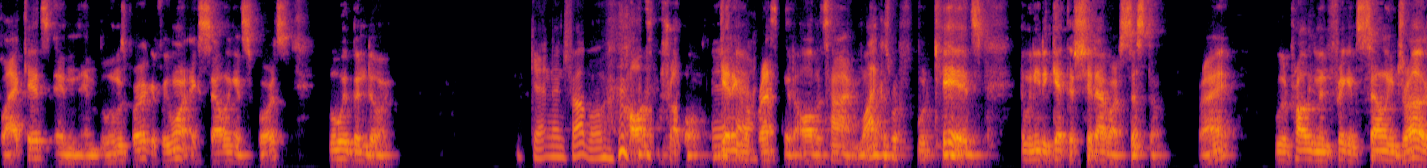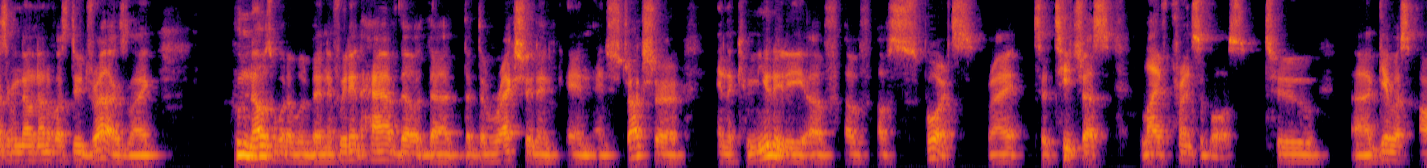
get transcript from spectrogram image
black kids in, in Bloomsburg, if we weren't excelling at sports, what we've been doing? Getting in trouble. Causing trouble. yeah. Getting arrested all the time. Why? Because we're, we're kids and we need to get this shit out of our system, right? We would probably been freaking selling drugs, and we know none of us do drugs. Like, who knows what it would have been if we didn't have the the, the direction and, and, and structure in the community of, of, of sports, right? To teach us life principles, to uh, give us uh,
